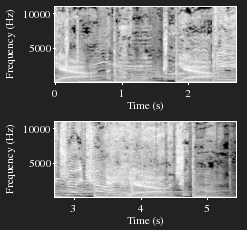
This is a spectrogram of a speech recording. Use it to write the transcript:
Yeah, Another one. yeah, DJ Khaled. yeah. Looking at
